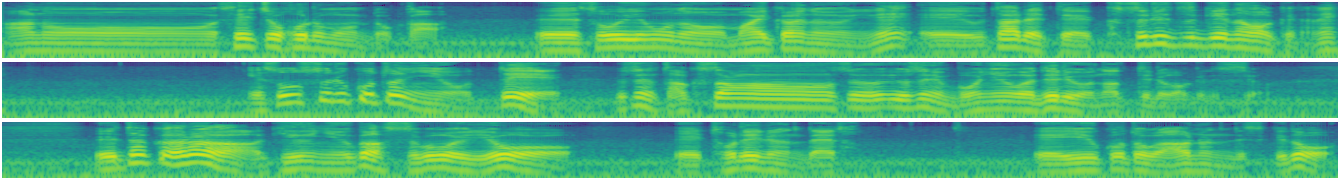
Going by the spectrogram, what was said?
あのー成長ホルモンとか、えーそういうものを毎回のようにね、えー打たれて薬漬けなわけだね。えそうすることによって、要するにたくさん、要するに母乳が出るようになってるわけですよ。えだから、牛乳がすごい量、え取れるんだよ、と、えいうことがあるんですけど、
